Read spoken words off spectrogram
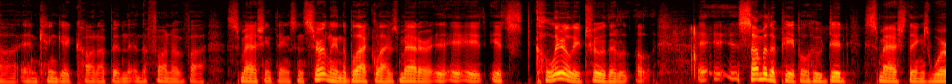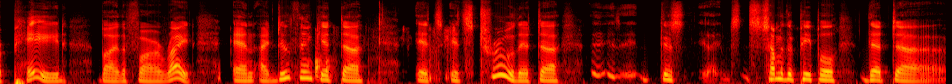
uh, and can get caught up in, in the fun of uh, smashing things. And certainly in the Black Lives Matter, it, it, it's clearly true that uh, some of the people who did smash things were paid by the far right. And I do think it. Uh, it's it's true that uh, there's some of the people that uh,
